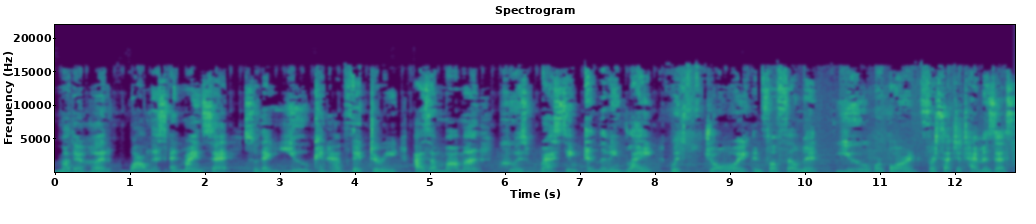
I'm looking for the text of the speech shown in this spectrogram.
motherhood, wellness, and mindset so that you can have victory as a mama who is resting and living light with joy and fulfillment. You were born for such a time as this.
